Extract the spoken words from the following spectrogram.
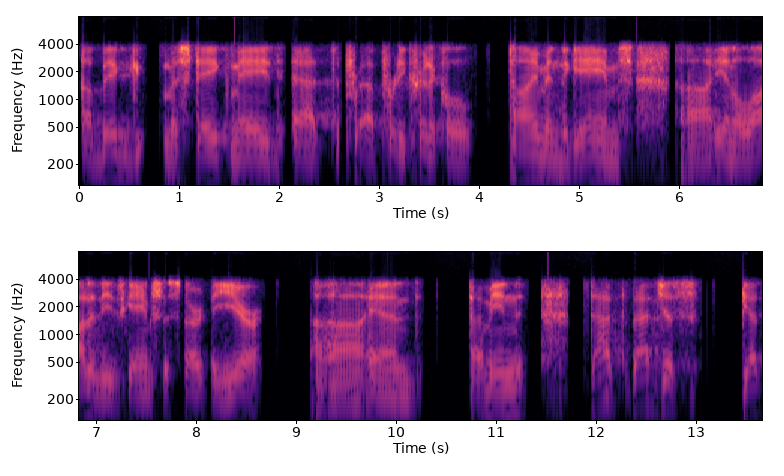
a big mistake made at a pretty critical time in the games, uh, in a lot of these games to start the year. Uh, and I mean, that that just gets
